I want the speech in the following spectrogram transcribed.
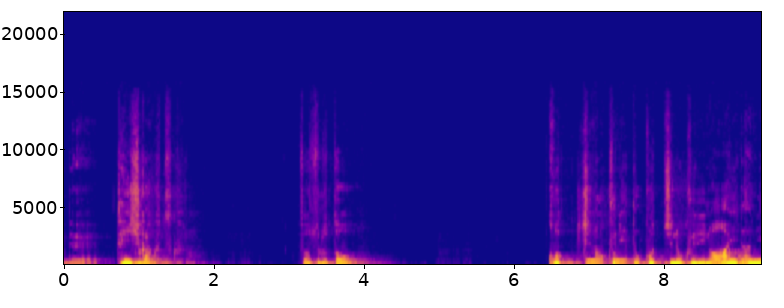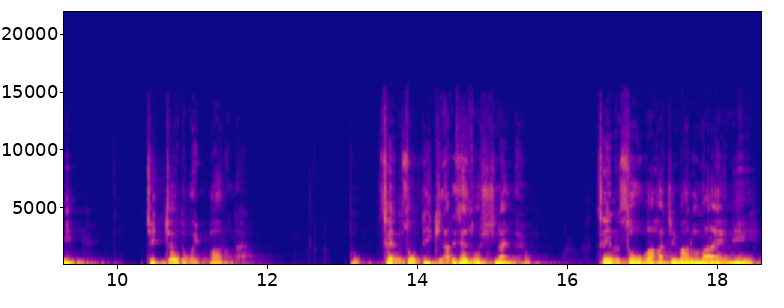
で天守閣作る。そうするとこっちの国とこっちの国の間にちっちゃいとこいっぱいあるんだよ。と戦争っていきなり戦争しないんだよ。戦争が始まる前に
